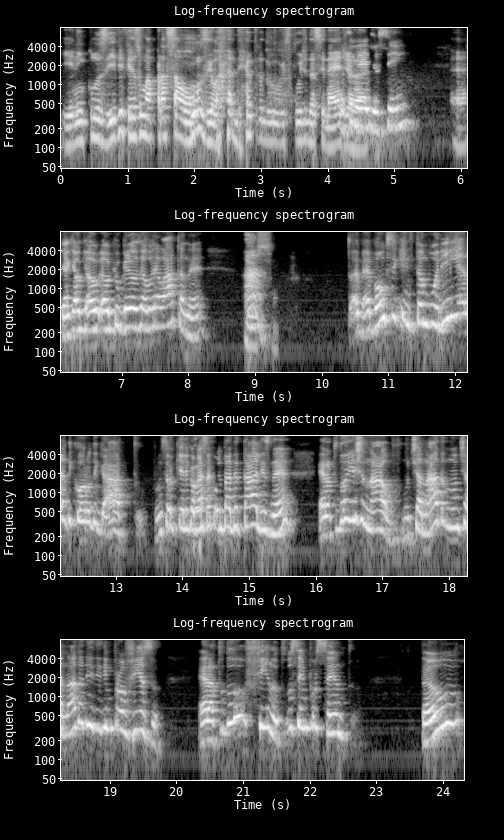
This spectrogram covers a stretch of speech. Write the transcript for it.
E ele, inclusive, fez uma Praça 11 lá dentro do estúdio da Cinédia. Da Cinédia, né? sim. É. é, é, o, é o que o Grelo relata, né? Ah, Isso. Ah, é bom que é o seguinte, tamborim era de couro de gato. Não sei o que, ele começa a contar detalhes, né? Era tudo original, não tinha nada, não tinha nada de, de improviso. Era tudo fino, tudo 100%. Então,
